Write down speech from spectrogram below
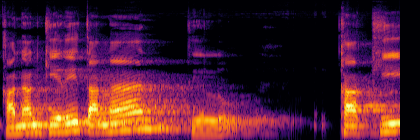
Kanan kiri tangan tilu. Kaki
